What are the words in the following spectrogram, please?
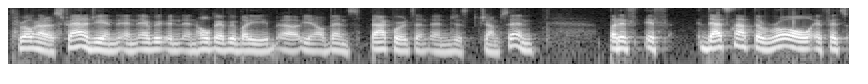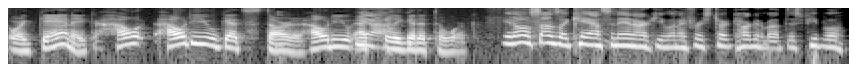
throwing out a strategy and and every and, and hope everybody uh, you know bends backwards and, and just jumps in. But if if that's not the role if it's organic how how do you get started how do you actually yeah. get it to work it all sounds like chaos and anarchy when i first start talking about this. People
